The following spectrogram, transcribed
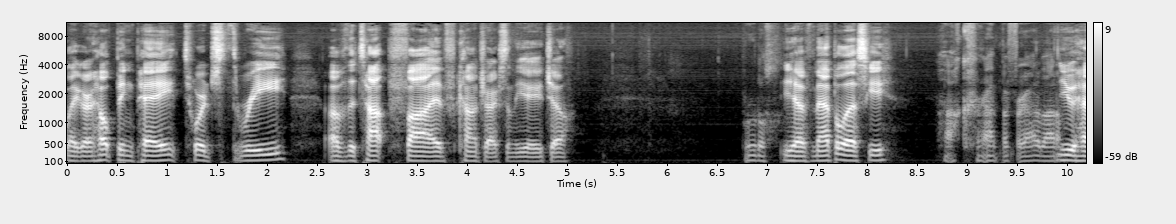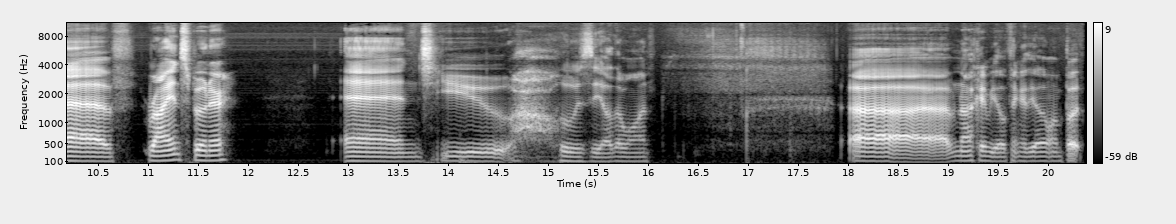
like, are helping pay towards three of the top five contracts in the AHL. Brutal. You have Matt Beleskey. Oh crap! I forgot about him. You have Ryan Spooner, and you who is the other one? Uh, I'm not gonna be able to think of the other one, but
